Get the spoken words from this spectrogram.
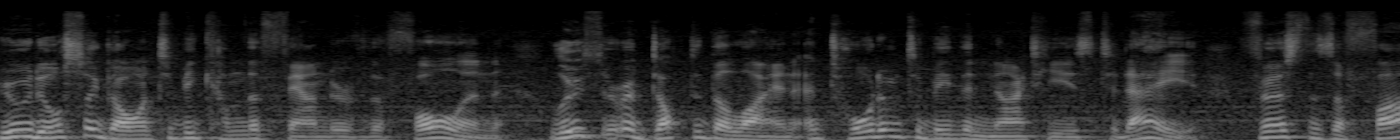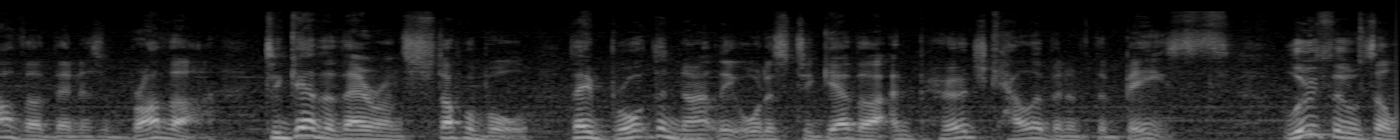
who would also go on to become the founder of the Fallen. Luther adopted the lion and taught him to be the knight he is today, first as a father, then as a brother. Together, they are unstoppable. They brought the knightly orders together and purged Caliban of the beasts. Luther was a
